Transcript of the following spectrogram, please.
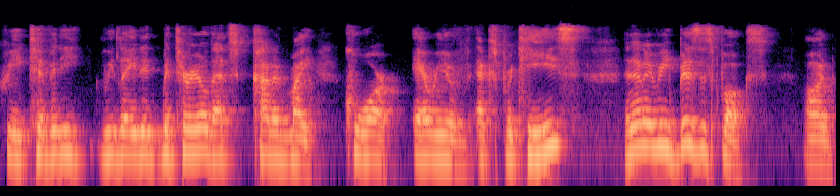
creativity related material. That's kind of my core area of expertise. And then I read business books on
